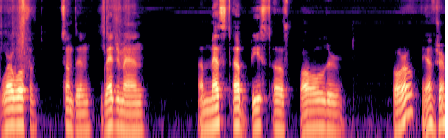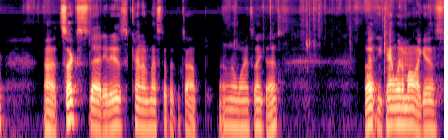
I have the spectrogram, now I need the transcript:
Werewolf of something, Vegeman, a messed up beast of Balder Boro? Yeah, sure. Uh, it sucks that it is kind of messed up at the top. I don't know why it's like that. But you can't win them all, I guess.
